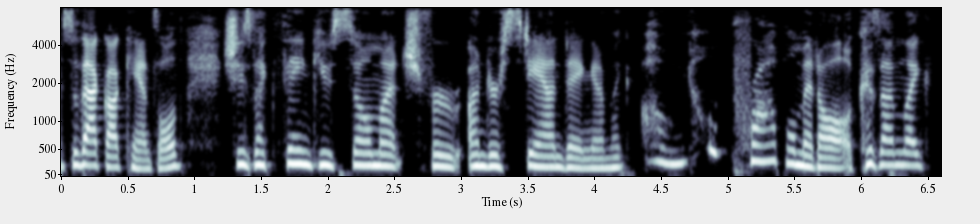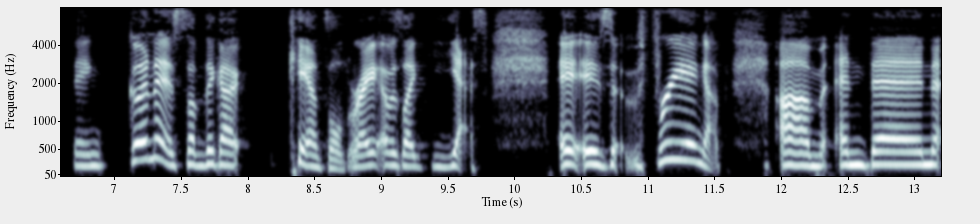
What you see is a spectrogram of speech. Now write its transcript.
So that got canceled. She's like, thank you so much for understanding. And I'm like, oh, no problem at all. Cause I'm like, thank goodness something got canceled, right? I was like, yes, it is freeing up. Um, and then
